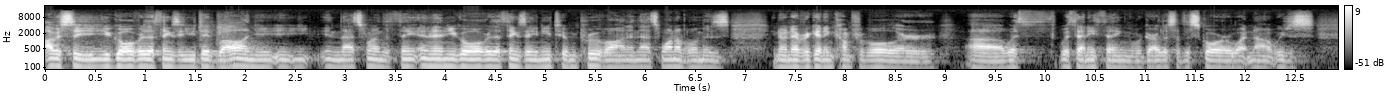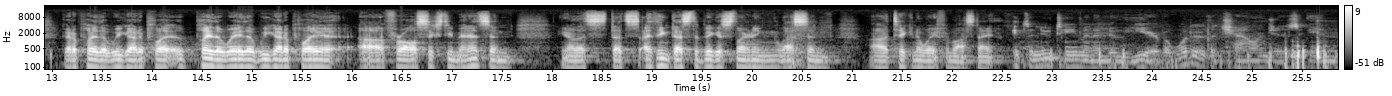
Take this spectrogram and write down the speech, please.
obviously you go over the things that you did well and you, you, and that's one of the things and then you go over the things that you need to improve on and that's one of them is you know never getting comfortable or uh, with with anything regardless of the score or whatnot we just got to play that we got to play play the way that we got to play uh, for all 60 minutes and you know that's that's I think that's the biggest learning lesson uh, taken away from last night. It's a new team and a new year, but what are the challenges in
